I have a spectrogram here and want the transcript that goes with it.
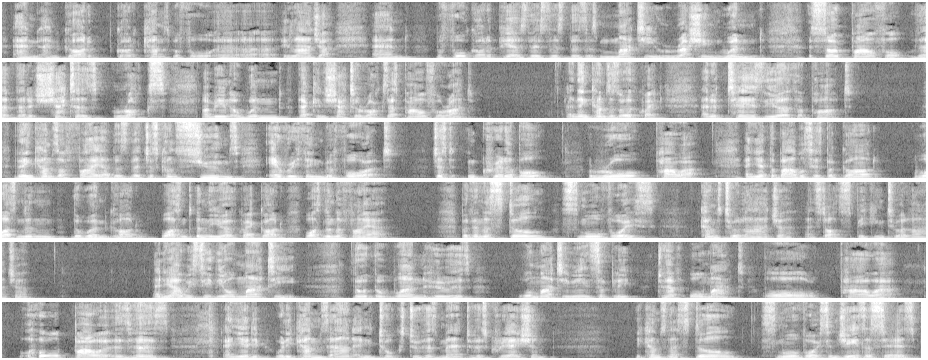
And, and God, God comes before uh, uh, uh Elijah. And before God appears, there's this, there's this mighty rushing wind. It's so powerful that, that it shatters rocks. I mean, a wind that can shatter rocks, that's powerful, right? And then comes this earthquake, and it tears the earth apart. Then comes a fire that just consumes everything before it. Just incredible raw power. And yet the Bible says, but God wasn't in the wind, God wasn't in the earthquake, God wasn't in the fire. But then the still small voice comes to Elijah and starts speaking to Elijah. And here we see the Almighty, the, the one who is Almighty means simply to have all might, all power. All power is His. And yet, when He comes down and He talks to His man, to His creation, He comes in a still, small voice. And Jesus says,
